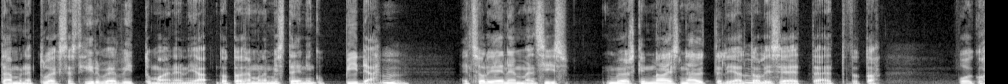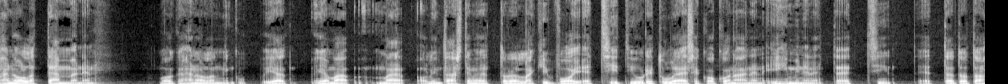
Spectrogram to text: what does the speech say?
tämmöinen, että tuleeko tästä hirveän vittumainen ja tota, semmoinen, mistä ei niinku pidä. Mm. Että se oli enemmän siis myöskin naisnäyttelijältä mm. oli se, että, että tota, voiko hän olla tämmöinen. Voiko hän olla niinku, ja, ja mä, mä olin taas sitä mieltä, että todellakin voi, että siitä juuri tulee se kokonainen ihminen, että, että, että tota,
